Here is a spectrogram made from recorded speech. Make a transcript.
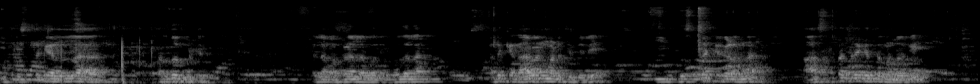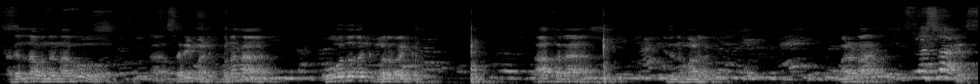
ಈ ಪುಸ್ತಕ ಎಲ್ಲ ಹರಿದೋಗ್ಬಿಟ್ಟಿದೆ. ಎಲ್ಲ ಮಕ್ಕಳೆಲ್ಲ ಓದಿ ಓದಲ್ಲ? ಅದಕ್ಕೆ ನಾವೇನು ಮಾಡ್ತಿದ್ದೀವಿ? ಈ ಪುಸ್ತಕಗಳನ್ನು ಆಸ್ಪತ್ರೆಗೆ ತಗೊಂಡೋಗಿ ಅದೆಲ್ಲವನ್ನು ನಾವು ಸರಿ ಮಾಡಿ. ಪುನಃ ಓದೋದಕ್ಕೆ ಬರಬೇಕು. ಆ ಥರ ಇದನ್ನು ಮಾಡಬೇಕು. ಮಾಡೋಣ? ಎಸ್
